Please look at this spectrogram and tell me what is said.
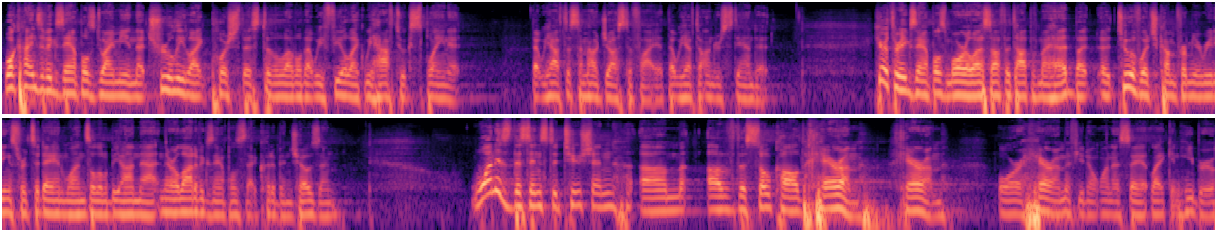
what kinds of examples do I mean that truly like push this to the level that we feel like we have to explain it, that we have to somehow justify it, that we have to understand it? Here are three examples, more or less off the top of my head, but uh, two of which come from your readings for today, and one's a little beyond that. And there are a lot of examples that could have been chosen. One is this institution um, of the so called harem, harem, or harem, if you don't want to say it like in Hebrew.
